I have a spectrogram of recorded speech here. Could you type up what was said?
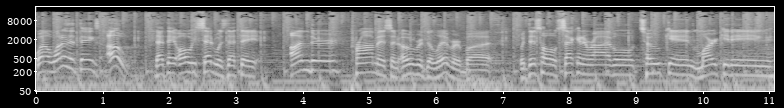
Well, one of the things, oh, that they always said was that they under promise and over deliver, but with this whole second arrival, token, marketing,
